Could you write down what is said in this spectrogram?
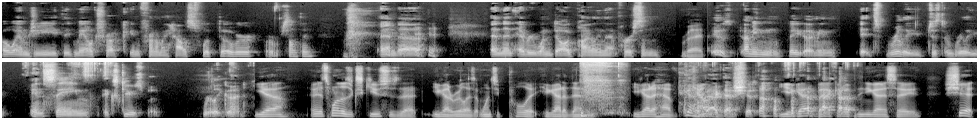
OMG, the mail truck in front of my house flipped over or something, and uh, and then everyone dogpiling that person Right. it was. I mean, they, I mean, it's really just a really insane excuse, but really good. Yeah. I mean, it's one of those excuses that you got to realize that once you pull it, you got to then you got to have You gotta counter. back that shit up. you got to back it up, and then you got to say, "Shit."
